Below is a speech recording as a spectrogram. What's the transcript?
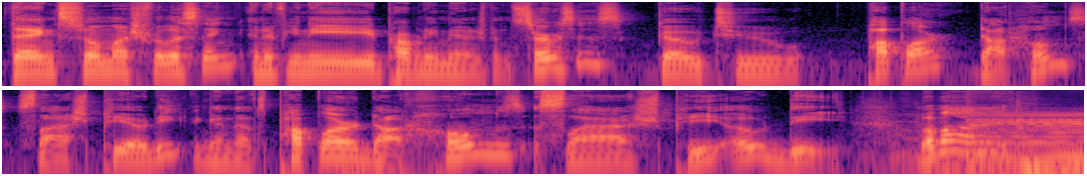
thanks so much for listening. And if you need property management services, go to poplar.homes slash pod. Again, that's poplar.homes slash pod. Bye bye.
